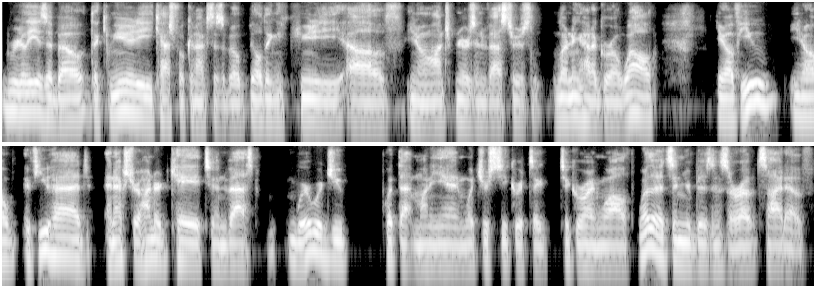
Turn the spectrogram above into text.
really is about the community, Cashflow Canucks is about building a community of you know entrepreneurs, investors, learning how to grow wealth. You know, if you you know if you had an extra hundred k to invest, where would you put that money in? What's your secret to to growing wealth, whether it's in your business or outside of?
